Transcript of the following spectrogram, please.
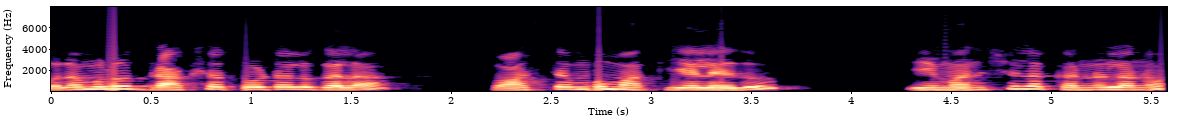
పొలములు ద్రాక్ష తోటలు గల స్వాస్థ్యము మాకు ఇయ్యలేదు ఈ మనుషుల కన్నులను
